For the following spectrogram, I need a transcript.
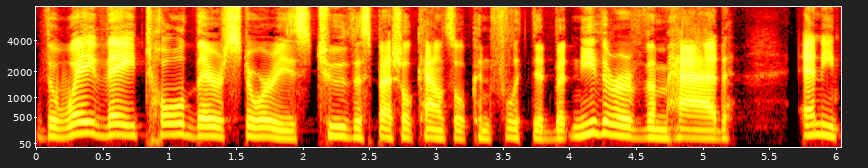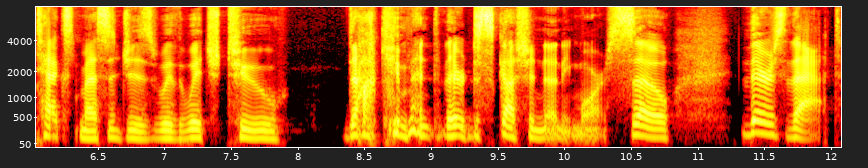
the way they told their stories to the special counsel conflicted, but neither of them had any text messages with which to document their discussion anymore. So there's that.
